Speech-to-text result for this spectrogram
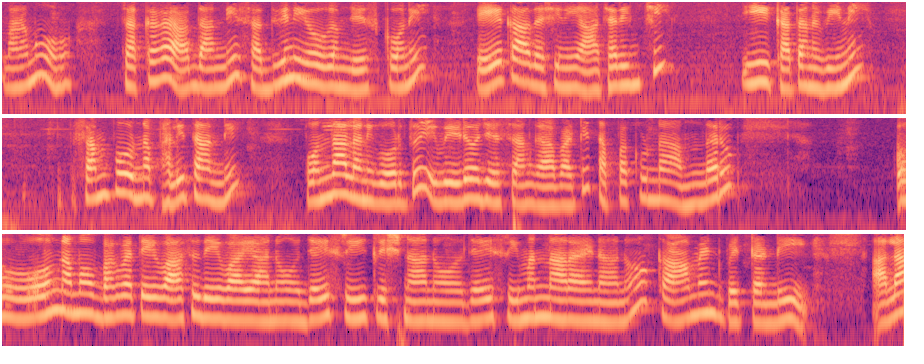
మనము చక్కగా దాన్ని సద్వినియోగం చేసుకొని ఏకాదశిని ఆచరించి ఈ కథను విని సంపూర్ణ ఫలితాన్ని పొందాలని కోరుతూ ఈ వీడియో చేశాను కాబట్టి తప్పకుండా అందరూ ఓం నమో భగవతే వాసుదేవాయానో జై శ్రీకృష్ణానో జై శ్రీమన్నారాయణనో కామెంట్ పెట్టండి. అలా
